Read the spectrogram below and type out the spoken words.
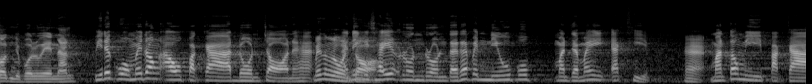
ลนๆอยู่บริเวณนั้น ปีเตอร์กวงไม่ต้องเอาปากกาโดนจอนะฮะไม่ต้องโดนจออันนี้คือใช้รนๆ แต่ถ้าเป็นนิ้วปุ๊บ มันจะไม่แอคทีฟฮะ มันต้องมีปากกา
